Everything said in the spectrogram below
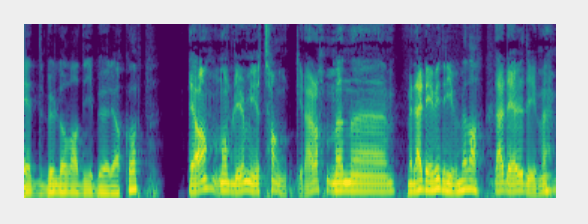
Red Bull og hva de bør, Jakob. Ja, nå blir det mye tanker her, da, men uh, Men det er det vi driver med, da. det er det vi driver med.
